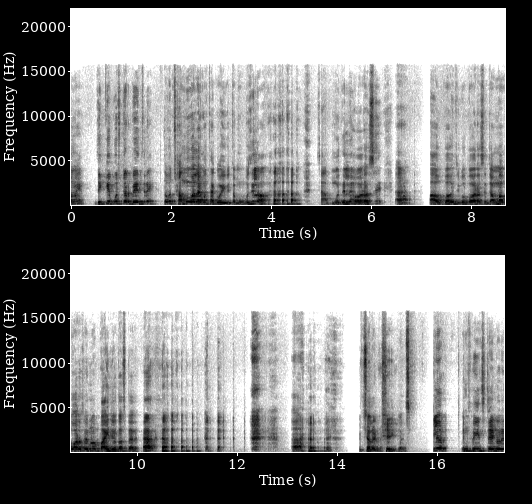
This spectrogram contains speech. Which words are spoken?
तुम्हें ଟିକେ ବୁଷ୍ଟର ପେଜରେ ତମ ଛାମୁ ବାଲା କଥା କହିବି ତମକୁ ବୁଝିଲ ଛାମୁ ଦେଲେ ବରସେ ପାଉ ପାଉ ଯିବ ବରସେ ଜମା ବରସେ ନ ପାଇଯିବ ଦଶଟାରେ চলো ঠিক আছে clear in free state or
